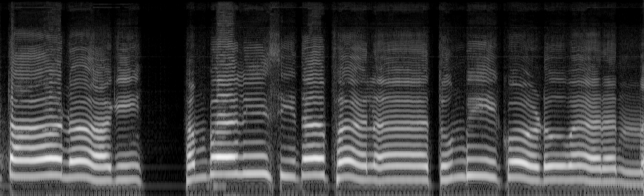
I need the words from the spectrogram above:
ತಾನಾಗಿ ಹಂಬಲಿಸಿದ ಫಲ ತುಂಬಿ ಕೊಡುವರನ್ನ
